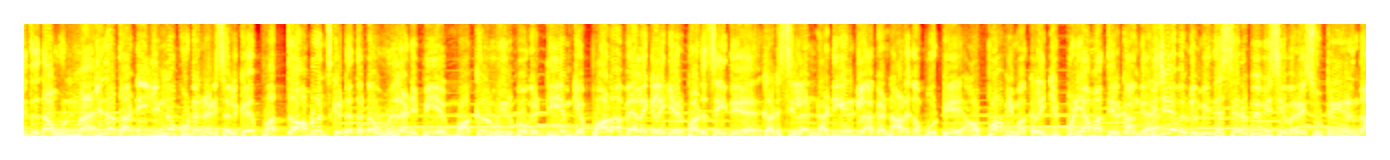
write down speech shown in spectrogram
இதுதான் உண்மை. இதை தாண்டி இன்னும் கூட்ட நெரிசலுக்கு பத்து ஆம்புலன்ஸ் கிட்டத்தட்ட உள்ள அனுப்பி மக்கள் உயிர் போக டிஎம்கே பல வேலைகளை ஏற்பாடு செய்து கடைசியில நடிகர்களாக நாடகம் போட்டு அப்பாவி மக்களை இப்படி ஏமாத்திருக்காங்க. விஜய் அவர்கள் மீது செருப்பு வீசியவரை சுற்றி இருந்த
